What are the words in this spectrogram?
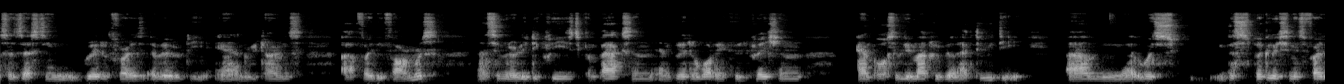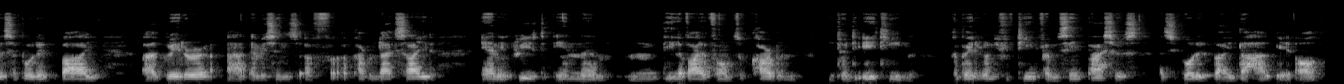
suggesting greater forest availability and returns for the farmers. And similarly, decreased compaction and greater water infiltration and possibly microbial activity um, which this speculation is further supported by uh, greater uh, emissions of uh, carbon dioxide and increased in um, the labile forms of carbon in 2018 compared to 2015 from the same pastures as reported by Dahal et al.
